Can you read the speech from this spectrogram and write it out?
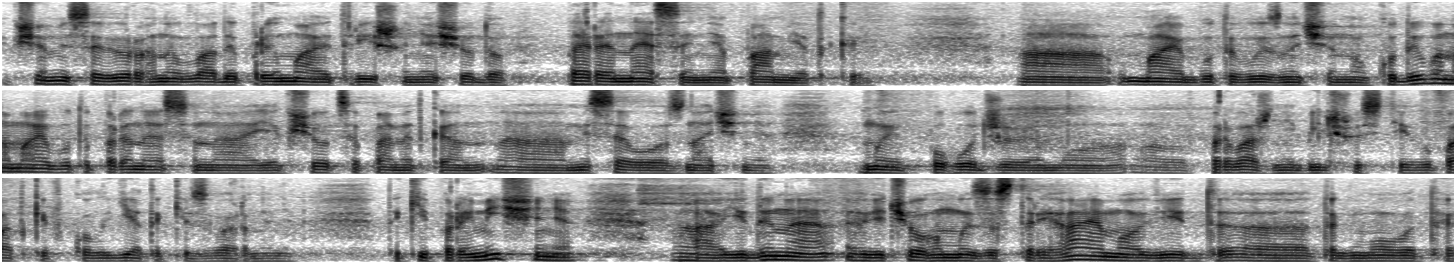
Якщо місцеві органи влади приймають рішення щодо перенесення пам'ятки. Має бути визначено, куди вона має бути перенесена. Якщо це пам'ятка місцевого значення, ми погоджуємо в переважній більшості випадків, коли є такі звернення, такі переміщення. Єдине, від чого ми застерігаємо від, так мовити,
